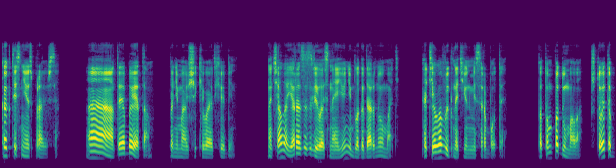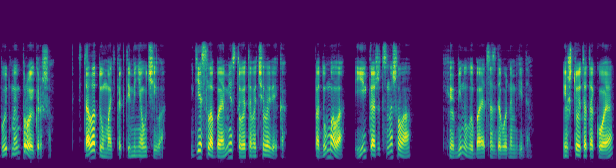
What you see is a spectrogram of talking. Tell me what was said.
«Как ты с ней справишься?» «А, ты об этом», – понимающе кивает Хёбин. Сначала я разозлилась на ее неблагодарную мать. Хотела выгнать Юнми с работы. Потом подумала, что это будет моим проигрышем. Стала думать, как ты меня учила. Где слабое место у этого человека? Подумала и, кажется, нашла. Хёбин улыбается с довольным видом. «И что это такое?»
